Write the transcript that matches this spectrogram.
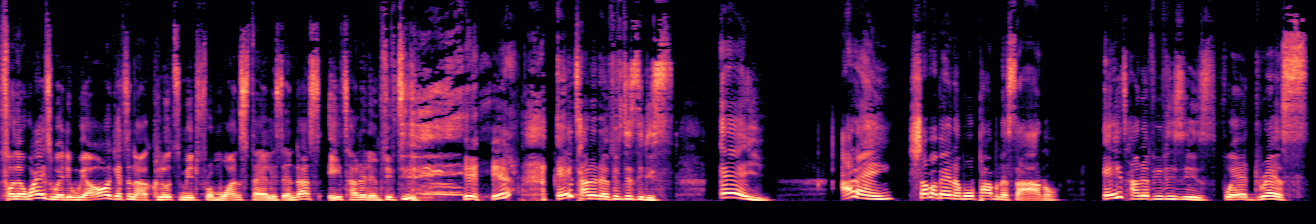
For the wise wedding, we are all getting our clothes made from one stylist, and that's 850. 850 cedis. Hey! Alain, Shabba na mo pam na sa ano. 850 cedis for a dress.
